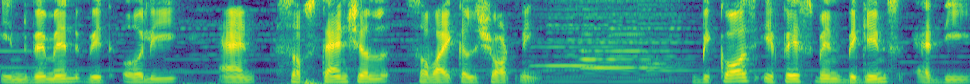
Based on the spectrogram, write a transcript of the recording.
in women with early and substantial cervical shortening. Because effacement begins at the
